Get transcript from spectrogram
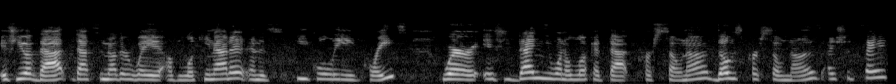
if you have that, that's another way of looking at it and it's equally great. Where if then you want to look at that persona, those personas, I should say,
